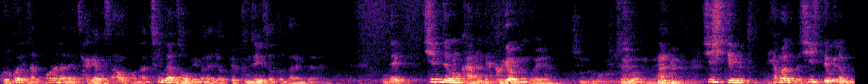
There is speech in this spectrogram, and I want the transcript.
긁고 가는 사람 뻔하잖아요. 자기하고 싸웠거나 층간 소음이거나 옆에 분쟁이 있었던 사람이잖아요. 근데 심증은 가는데 그게 없는 거예요. 증거가 증거가 없는 거예요. CCTV 해봤는데 CCTV는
